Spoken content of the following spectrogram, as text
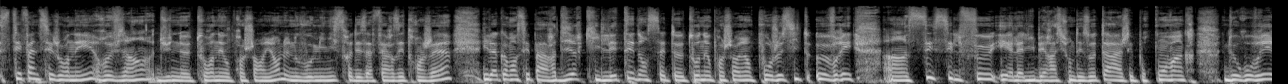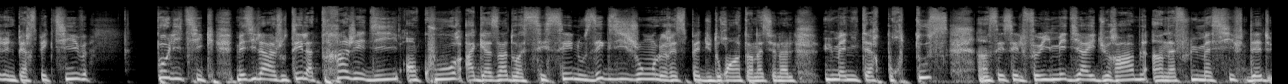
Stéphane Séjourné revient d'une tournée au Proche-Orient, le nouveau ministre des Affaires étrangères. Il a commencé par dire qu'il était dans cette tournée au Proche-Orient pour, je cite, œuvrer à un cessez-le-feu et à la libération des otages et pour convaincre de rouvrir une perspective politique. Mais il a ajouté la tragédie en cours à Gaza doit cesser. Nous exigeons le respect du droit international humanitaire pour tous, un cessez-le-feu immédiat et durable, un afflux massif d'aide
